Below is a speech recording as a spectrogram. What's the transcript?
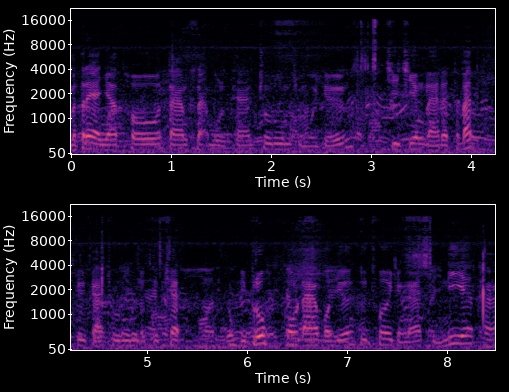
មន្ត្រីអាជ្ញាធរតាមថ្នាក់មូលដ្ឋានចូលរួមជាមួយយើងជាជាងដែលរដ្ឋបတ်គឺការចូលរួមលើកទឹកចិត្តពីព្រោះគោលដៅរបស់យើងគឺធ្វើយ៉ាងណាធានាថា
